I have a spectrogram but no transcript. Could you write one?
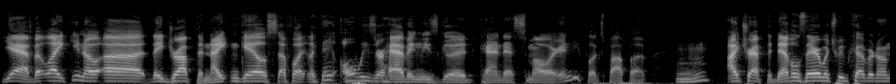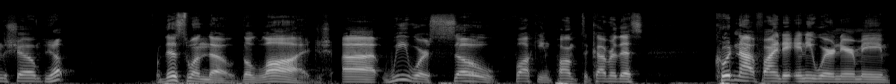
Yeah, but like you know, uh, they dropped the Nightingale stuff like like they always are having these good kind of smaller indie flicks pop up. Mm-hmm. I trapped the Devils there, which we've covered on the show. Yep. This one though, the Lodge. Uh, we were so fucking pumped to cover this. Could not find it anywhere near me.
